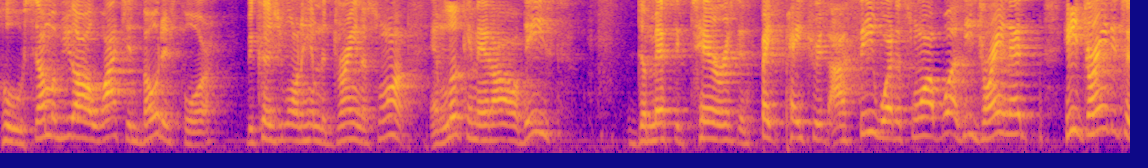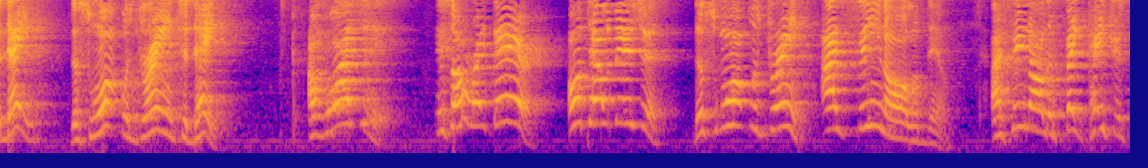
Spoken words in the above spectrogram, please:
who some of you all watching voted for because you wanted him to drain the swamp, and looking at all these domestic terrorists and fake patriots, I see where the swamp was. He drained it. He drained it today. The swamp was drained today. I'm watching it. It's all right there on television. The swamp was drained. I've seen all of them. I've seen all them fake patriots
